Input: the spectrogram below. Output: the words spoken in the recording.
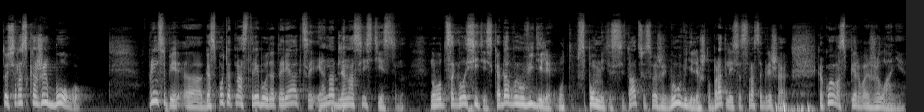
То есть расскажи Богу. В принципе, а, Господь от нас требует этой реакции, и она для нас естественна. Но вот согласитесь, когда вы увидели, вот вспомните ситуацию в своей жизни, вы увидели, что брат или сестра согрешают, какое у вас первое желание?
